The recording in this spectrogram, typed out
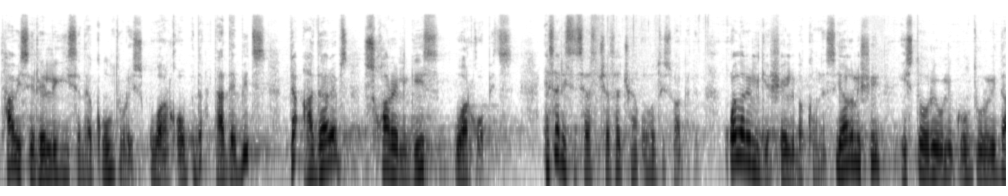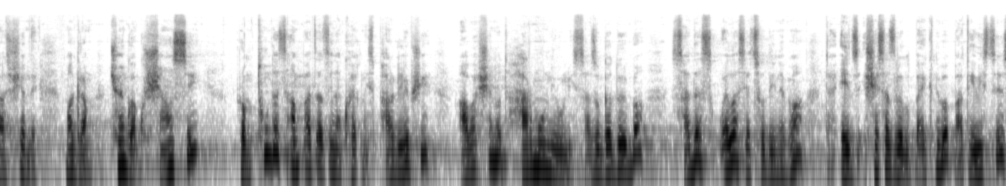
თავისი რელიგიისა და კულტურის უარყოფდადებით და ადარებს სხვა რელიგიის უარყოფითს ეს არის ის რასაც ჩვენ ყოველთვის ვაკეთებ. ყველა რელიგია შეიძლება ქონდეს სიაღლიში, ისტორიული, კულტურული და ასე შემდეგ, მაგრამ ჩვენ გვაქვს შანსი რომ თუნდაც ამ პაწაწინა ქვეყნის ფარგლებში ავაშენოთ ჰარმონიული საზოგადოება, სადაც ყველას ეცოდინება და შესაძლებლობა ექნება პატივისცეს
